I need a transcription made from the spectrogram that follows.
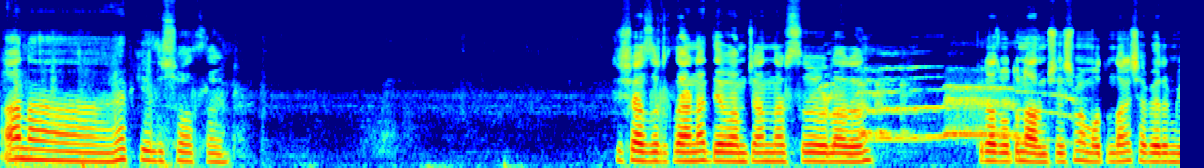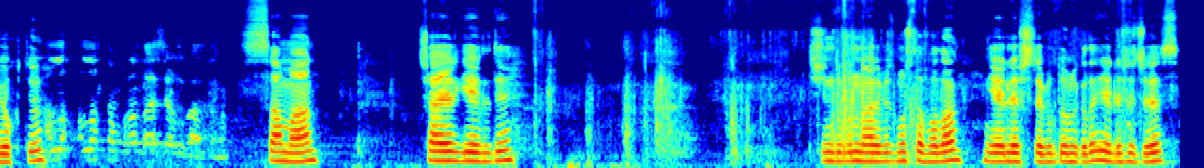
Ana hep geldi su altların. Kış hazırlıklarına devam canlar sığırların. Biraz odun almış eşim ama odundan hiç haberim yoktu. Allah Allah'tan sevdik altına. Saman. Çayır geldi. Şimdi bunları biz Mustafa'la yerleştirebildiğimiz kadar yerleşeceğiz.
